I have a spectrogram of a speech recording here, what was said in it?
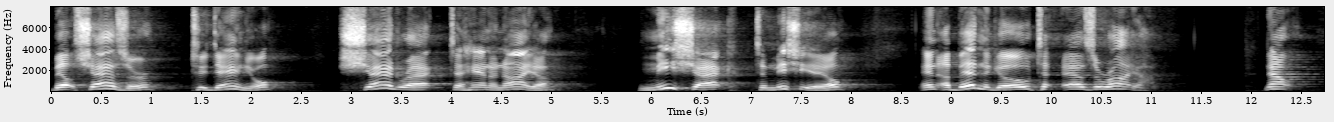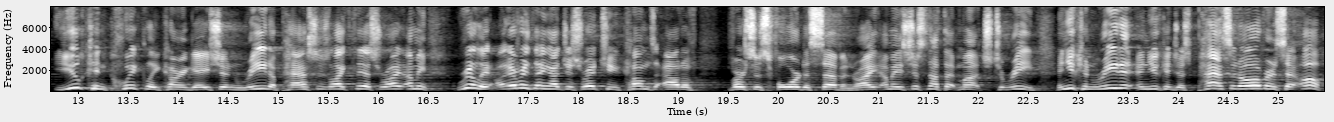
Belshazzar to Daniel, Shadrach to Hananiah, Meshach to Mishael, and Abednego to Azariah. Now, you can quickly, congregation, read a passage like this, right? I mean, really, everything I just read to you comes out of verses 4 to 7, right? I mean, it's just not that much to read. And you can read it and you can just pass it over and say, oh,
